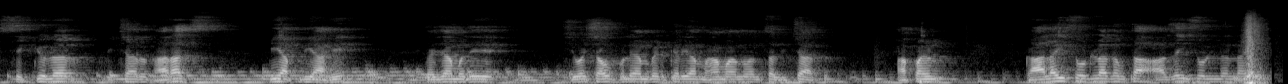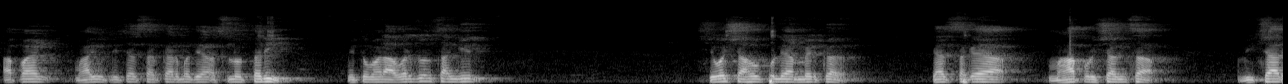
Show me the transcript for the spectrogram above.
सेक्युलर विचारधाराच ही आपली आहे. त्याच्यामध्ये शिवशाहू फुले आंबेडकर या महामानवांचा विचार आपण कालही सोडला नव्हता आजही सोडला नाही. आपण महायुतीच्या सरकारमध्ये असलो तरी मी तुम्हाला आवर्जून सांगेल शिवशाहू फुले आंबेडकर या सगळ्या महापुरुषांचा विचार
